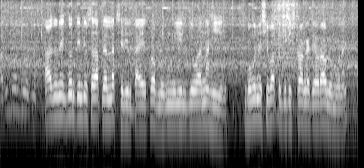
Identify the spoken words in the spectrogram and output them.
अजून अजून एक दोन तीन दिवसात आपल्याला लक्ष देईल काय प्रॉब्लेम येईल किंवा नाही येईल. बघू नशीब आपलं किती स्ट्रॉंग आहे त्यावर अवलंबून आहे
